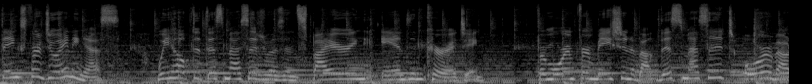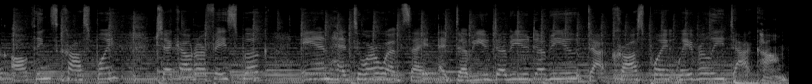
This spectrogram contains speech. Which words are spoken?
Thanks for joining us. We hope that this message was inspiring and encouraging. For more information about this message or about all things Crosspoint, check out our Facebook and head to our website at www.crosspointwaverly.com.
